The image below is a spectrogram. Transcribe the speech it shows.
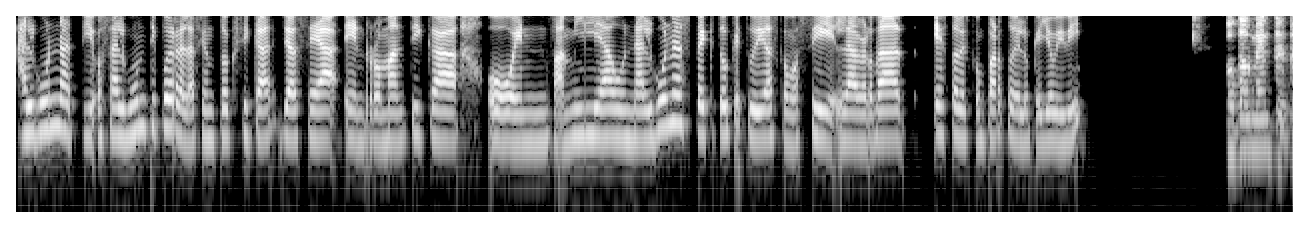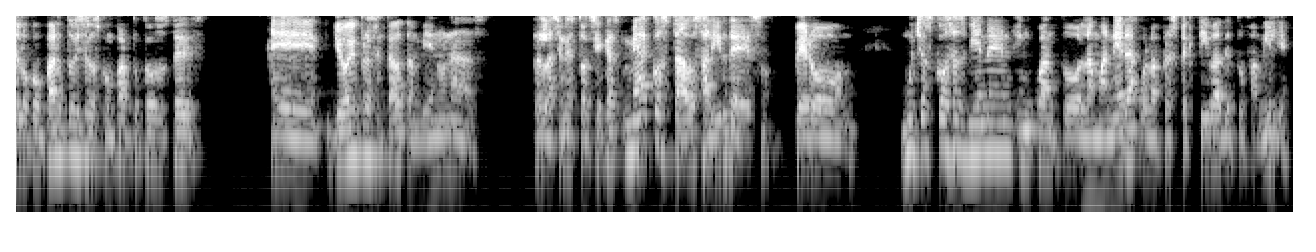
alguna, o sea, algún tipo de relación tóxica, ya sea en romántica o en familia o en algún aspecto que tú digas como, sí, la verdad, esto les comparto de lo que yo viví? Totalmente, te lo comparto y se los comparto a todos ustedes. Eh, yo he presentado también unas relaciones tóxicas. Me ha costado salir de eso, pero muchas cosas vienen en cuanto a la manera o la perspectiva de tu familia,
